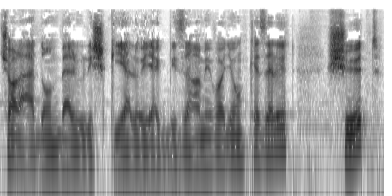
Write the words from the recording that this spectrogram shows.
családon belül is kijelöljek bizalmi vagyonkezelőt, sőt,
